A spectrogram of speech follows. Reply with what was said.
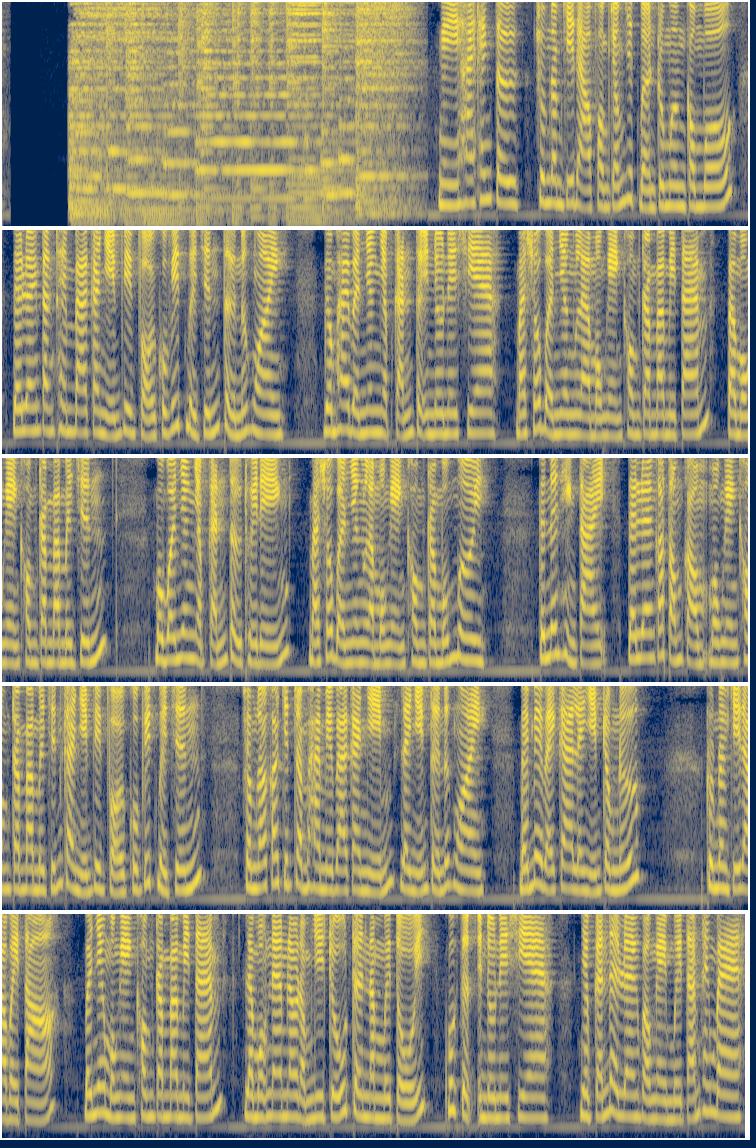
Ngày 2 tháng 4, Trung tâm Chỉ đạo Phòng chống dịch bệnh Trung ương công bố Đài Loan tăng thêm 3 ca nhiễm viêm phổi COVID-19 từ nước ngoài, gồm hai bệnh nhân nhập cảnh từ Indonesia, mã số bệnh nhân là 1038 và 1039. Một bệnh nhân nhập cảnh từ Thụy Điển, mã số bệnh nhân là 1040. Tính đến hiện tại, Đài Loan có tổng cộng 1039 ca nhiễm viêm phổi COVID-19, trong đó có 923 ca nhiễm lây nhiễm từ nước ngoài, 77 ca lây nhiễm trong nước. Trung tâm chỉ đạo bày tỏ, bệnh nhân 1038 là một nam lao động di trú trên 50 tuổi, quốc tịch Indonesia, nhập cảnh Đài Loan vào ngày 18 tháng 3.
